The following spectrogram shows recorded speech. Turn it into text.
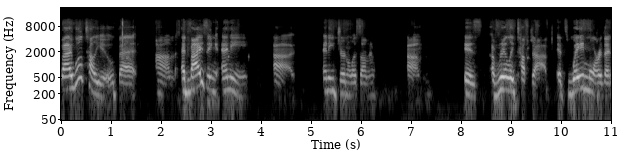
but I will tell you that um, advising any uh, any journalism um, is a really tough job. It's way more than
